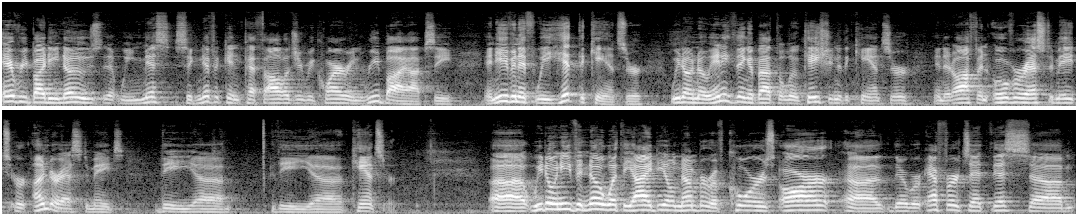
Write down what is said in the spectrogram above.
Everybody knows that we miss significant pathology requiring rebiopsy. And even if we hit the cancer, we don't know anything about the location of the cancer, and it often overestimates or underestimates the, uh, the uh, cancer. Uh, we don't even know what the ideal number of cores are. Uh, there were efforts at this um,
